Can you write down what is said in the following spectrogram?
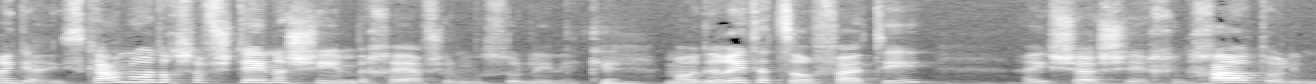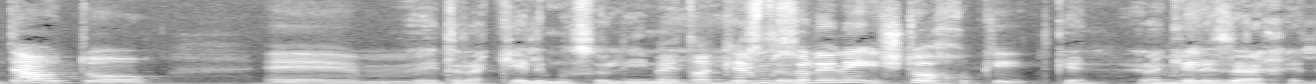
רגע, הזכרנו עד עכשיו שתי נשים בחייו של מוסוליני. כן. מרגריטה צרפתי, האישה שחינכה אותו, לימדה אותו. אמ, ואת רקל מוסוליני. ואת רקל מוסוליני, אשתו החוקית. כן, רקל זה רחל.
